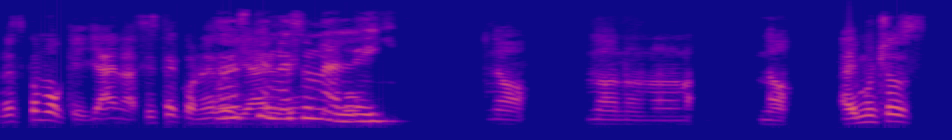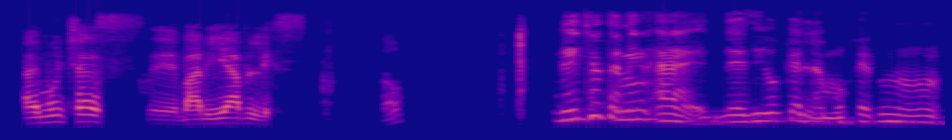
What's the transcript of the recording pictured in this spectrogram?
no es como que ya naciste con eso. No, es ya que no es una ley. no, no, no, no, no, no. Hay muchos, hay muchas eh, variables. De hecho, también ah, les digo que la mujer no,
